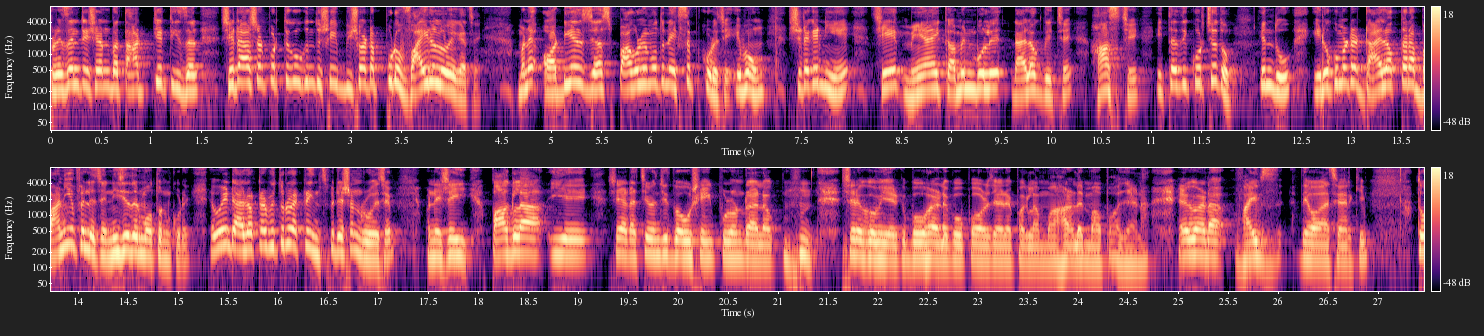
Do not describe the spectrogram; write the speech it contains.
প্রেজেন্টেশন বা তার যে টিজার সেটা আসার পর থেকেও কিন্তু সেই বিষয়টা পুরো ভাইরাল হয়ে গেছে। মানে অডিয়েন্স জাস্ট পাগলের মতন অ্যাকসেপ্ট করেছে এবং সেটাকে নিয়ে সে মে আই কামিন বলে ডায়লগ দিচ্ছে, হাসছে, ইত্যাদি করছে তো। কিন্তু এরকম একটা ডায়লগ তারা বানিয়ে ফেলেছে নিজেদের মতন করে। এবং এই ডায়লগটার ভিতরেও একটা ইন্সপিরেশন রয়েছে। মানে সেই পাগলা ইয়ে সে একটা চিরঞ্জিত বাবু, সেই পুরনো ডায়লগ সেরকমই আর কি। বউ হারলে বউ পাওয়া যায় না, পাগলা মা হারলে মা পাওয়া যায় না। এরকম একটা ভাইবস দেওয়া আছে আর কি। তো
